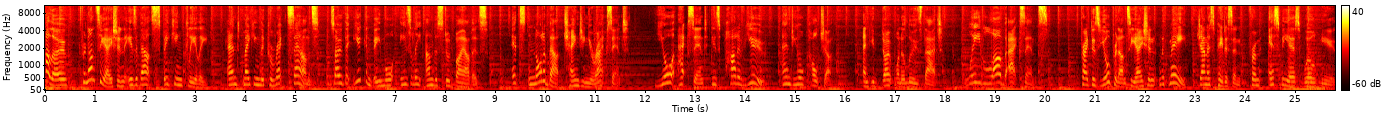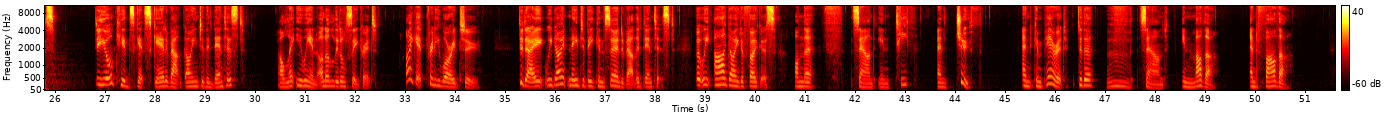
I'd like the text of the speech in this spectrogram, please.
Hello. Pronunciation is about speaking clearly and making the correct sounds so that you can be more easily understood by others. It's not about changing your accent. Your accent is part of you and your culture, and you don't want to lose that. We love accents. Practice your pronunciation with me, Janice Peterson from SBS World News. Do your kids get scared about going to the dentist? I'll let you in on a little secret. I get pretty worried too. Today, we don't need to be concerned about the dentist, but we are going to focus on the th sound in teeth and tooth and compare it to the v sound in mother and father.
